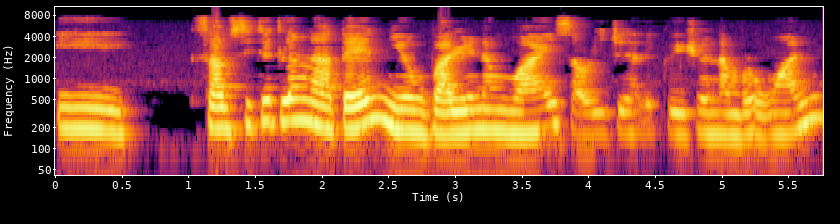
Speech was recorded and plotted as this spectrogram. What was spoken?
i-substitute lang natin yung value ng y sa original equation number 1,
